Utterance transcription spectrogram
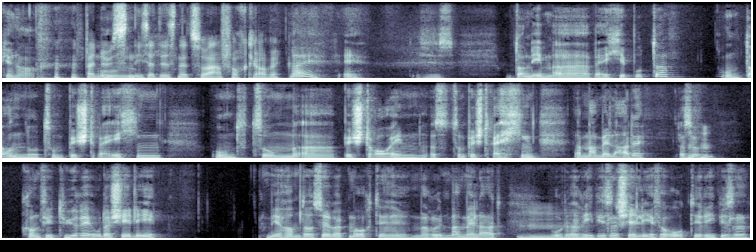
Genau. Bei Nüssen Und- ist ja das nicht so einfach, glaube ich. Nein, eh. Das ist und dann eben äh, weiche Butter und dann nur zum Bestreichen und zum äh, Bestreuen, also zum Bestreichen äh, Marmelade, also Mhm. Konfitüre oder Gelee. Wir haben da selber gemachte Marünmarmelade Mhm. oder Riebissel-Gelee, verrote Riebissel.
